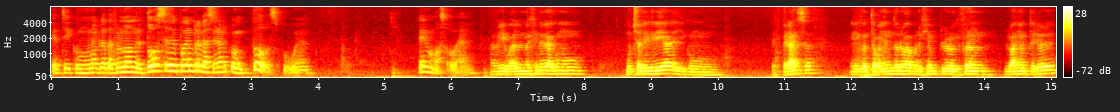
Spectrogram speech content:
¿cachai? Como una plataforma donde todos se pueden relacionar con todos, pues, weón. Hermoso, weón. A mí igual me genera como mucha alegría y como esperanza, eh, contraponiéndolo a, por ejemplo, lo que fueron los años anteriores,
